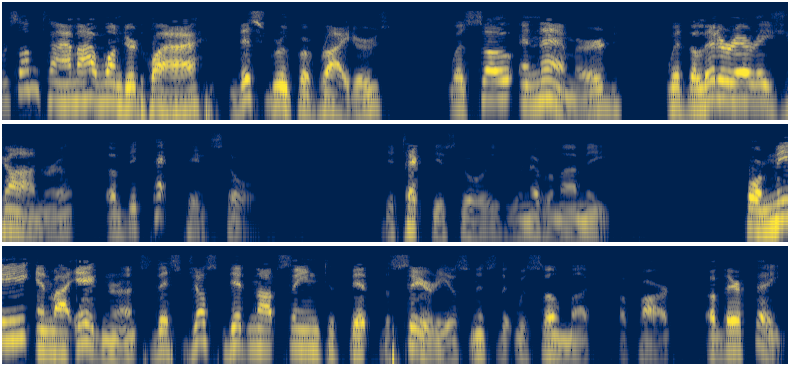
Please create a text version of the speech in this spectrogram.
For some time I wondered why this group of writers was so enamored with the literary genre of detective stories. Detective stories were never my meat. For me, in my ignorance, this just did not seem to fit the seriousness that was so much a part of their faith.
